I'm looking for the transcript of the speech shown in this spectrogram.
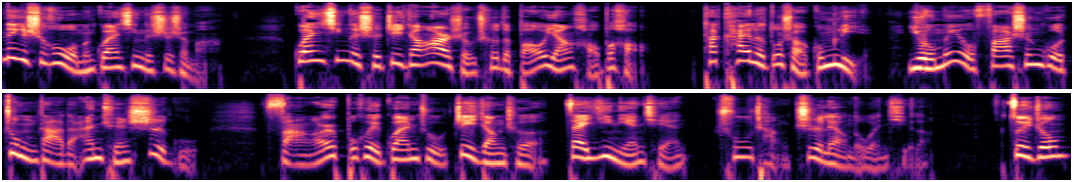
那个时候我们关心的是什么？关心的是这张二手车的保养好不好，它开了多少公里，有没有发生过重大的安全事故，反而不会关注这张车在一年前出厂质量的问题了。最终，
